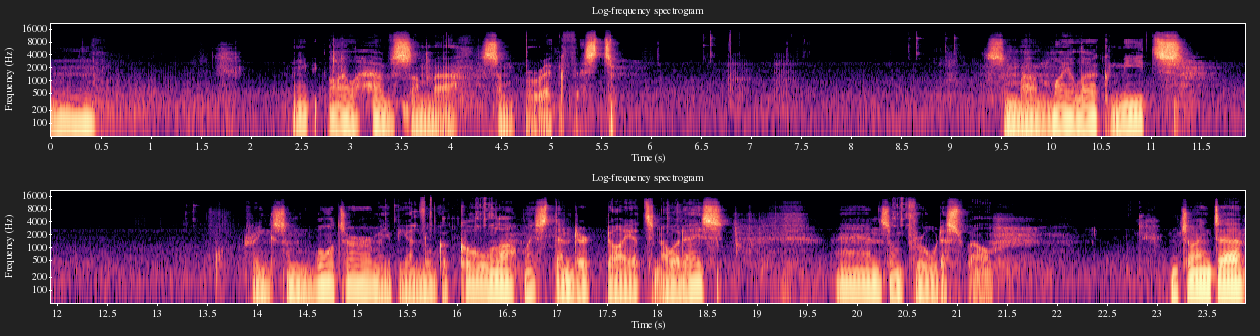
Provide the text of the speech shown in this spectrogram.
mm, maybe I'll have some uh, some breakfast. Some uh, meats. Drink some water, maybe a Nuka Cola, my standard diet nowadays. And some fruit as well. Enjoying the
